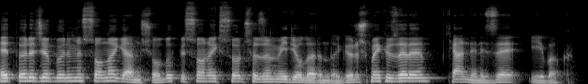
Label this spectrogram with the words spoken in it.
Evet böylece bölümün sonuna gelmiş olduk. Bir sonraki soru çözüm videolarında görüşmek üzere. Kendinize iyi bakın.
